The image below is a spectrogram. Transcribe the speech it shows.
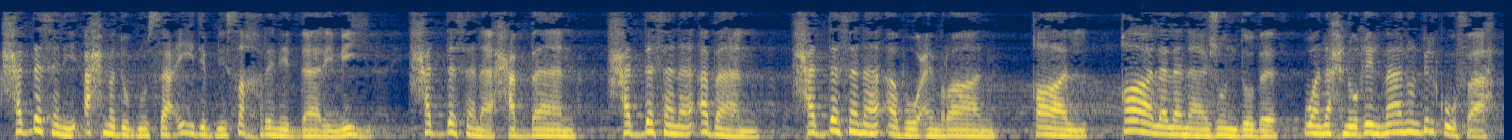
حدثني أحمد بن سعيد بن صخر الدارمي حدثنا حبان حدثنا أبان حدثنا أبو عمران قال قال لنا جندب ونحن غلمان بالكوفة.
